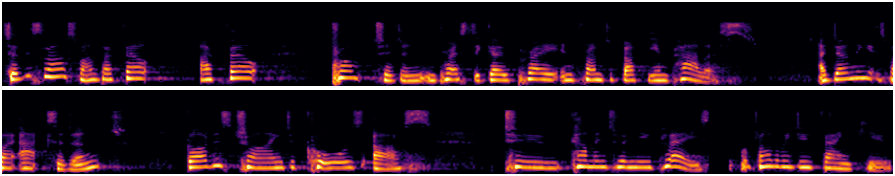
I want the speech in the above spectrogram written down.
So this last month, I felt, I felt prompted and impressed to go pray in front of Buckingham Palace. I don't think it's by accident. God is trying to cause us to come into a new place. But Father, we do thank you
